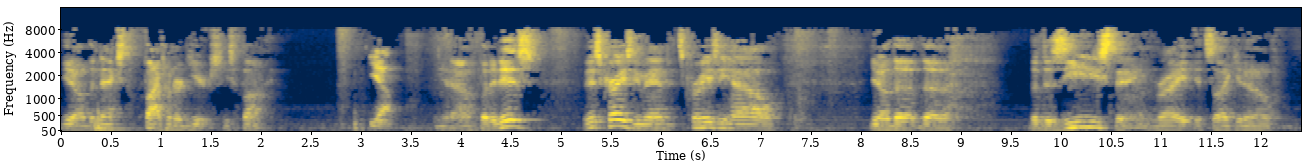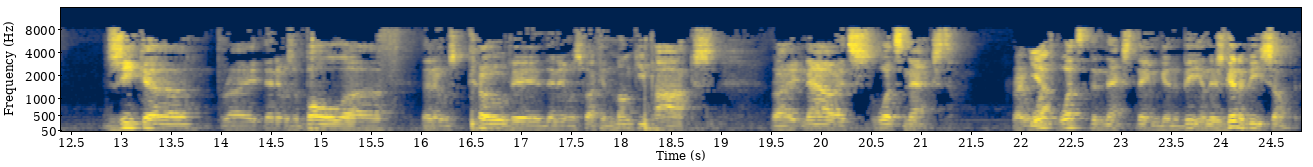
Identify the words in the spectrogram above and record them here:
you know the next 500 years. He's fine. yeah, You know, but it is it is crazy, man. It's crazy how you know the the the disease thing, right? It's like you know Zika, right? Then it was Ebola, then it was COVID, then it was fucking monkeypox, right? Now it's what's next, right? Yeah. What, what's the next thing going to be? And there's going to be something,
